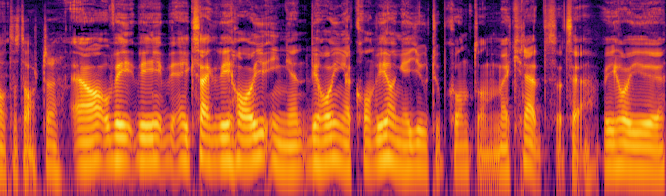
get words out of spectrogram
autostarter. Ja, och vi, vi, exakt, vi har ju ingen, vi har inga, vi har inga YouTube-konton med cred så att säga. Vi har ju,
